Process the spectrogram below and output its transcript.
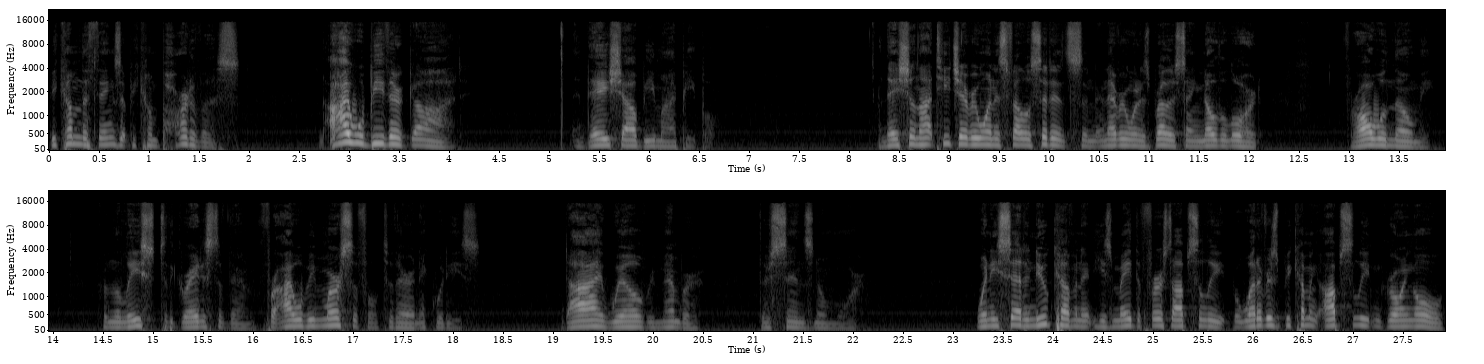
Become the things that become part of us. And I will be their God, they shall be my people. And they shall not teach everyone his fellow citizens and, and everyone his brother, saying, Know the Lord. For all will know me, from the least to the greatest of them. For I will be merciful to their iniquities, and I will remember their sins no more. When he said a new covenant, he's made the first obsolete, but whatever is becoming obsolete and growing old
